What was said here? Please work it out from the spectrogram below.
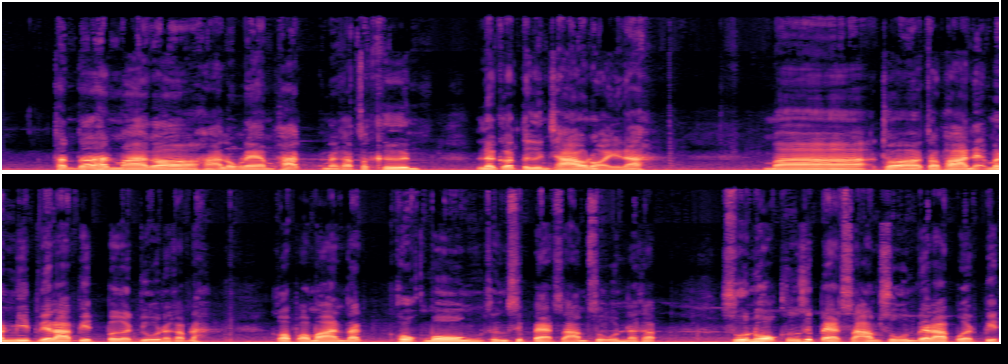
ำท่านถ้าท่านมาก็หาโรงแรมพักนะครับสักคืนแล้วก็ตื่นเช้าหน่อยนะ มาช่อสะพานเนี้ยมันมีเวลาปิดเปิดอยู่นะครับนะก็ประมาณสักหกโมงถึง18.30นะครับ 06ถึง18.30 เวลาเปิดปิด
